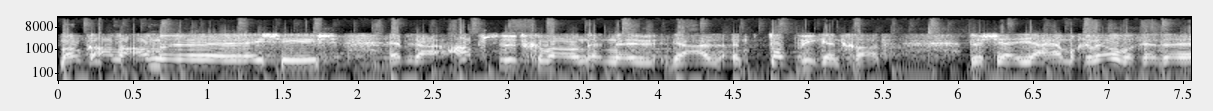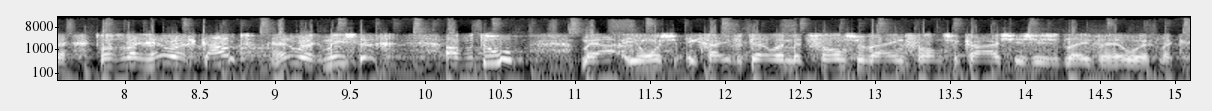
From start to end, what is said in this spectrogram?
Maar ook alle andere race-series hebben daar absoluut gewoon een, eh, ja, een topweekend gehad. Dus ja, ja helemaal geweldig. Eh, het was alleen heel erg koud. Heel erg mistig af en toe. Maar ja, jongens, ik ga je vertellen. Met Franse wijn, Franse kaarsjes is het leven heel erg lekker.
